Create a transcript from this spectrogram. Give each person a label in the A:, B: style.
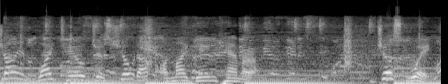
A: giant whitetail just showed up on my game camera. Just wait.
